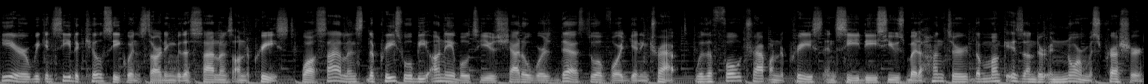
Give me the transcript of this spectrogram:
Here, we can see the kill sequence starting with a silence on the priest. While silenced, the priest will be unable to use Shadow Word's death to avoid getting trapped. With a full trap on the priest and CDs used by the hunter, the monk is under enormous pressure,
